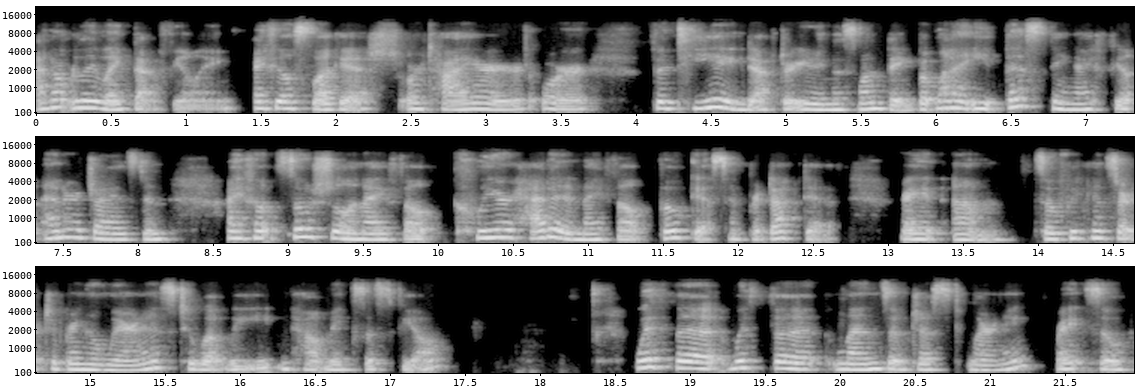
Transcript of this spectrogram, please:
i don't really like that feeling i feel sluggish or tired or fatigued after eating this one thing but when i eat this thing i feel energized and i felt social and i felt clear headed and i felt focused and productive right? Um, so if we can start to bring awareness to what we eat and how it makes us feel, with the with the lens of just learning, right? So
